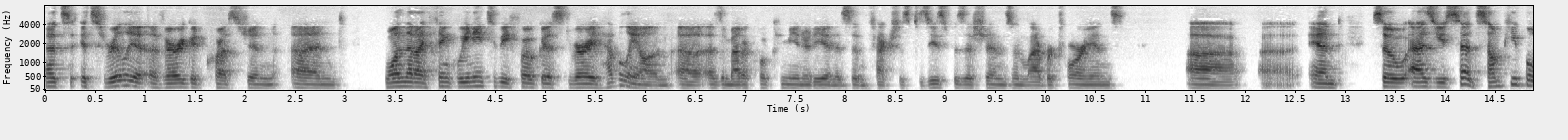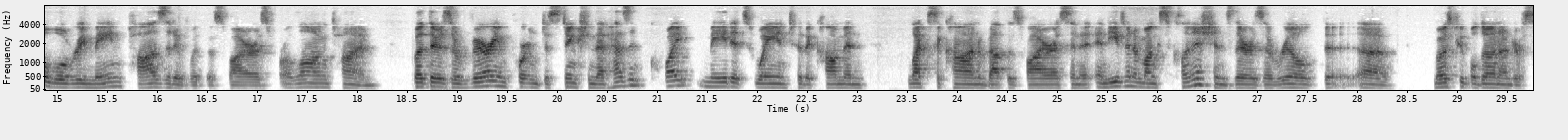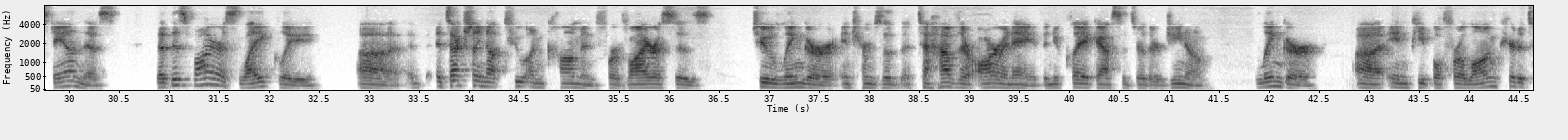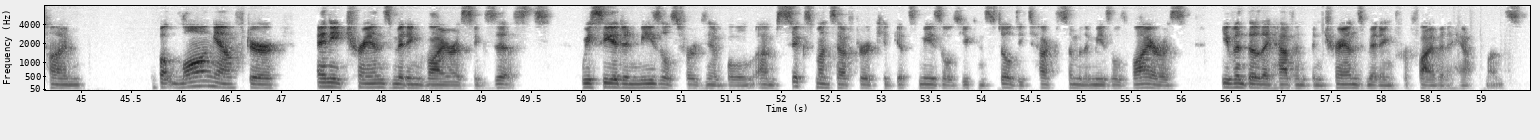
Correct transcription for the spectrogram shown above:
That's it's really a, a very good question, and one that I think we need to be focused very heavily on uh, as a medical community and as infectious disease physicians and laboratorians. Uh, uh, and so, as you said, some people will remain positive with this virus for a long time. But there's a very important distinction that hasn't quite made its way into the common lexicon about this virus. And, and even amongst clinicians, there is a real, uh, most people don't understand this, that this virus likely uh, it's actually not too uncommon for viruses to linger in terms of to have their RNA, the nucleic acids or their genome, linger uh, in people for a long period of time, but long after any transmitting virus exists. We see it in measles, for example. Um, six months after a kid gets measles, you can still detect some of the measles virus, even though they haven't been transmitting for five and a half months.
